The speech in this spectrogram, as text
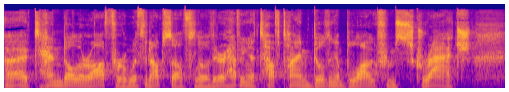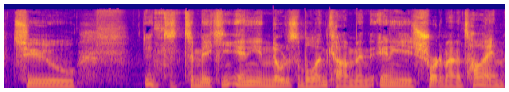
uh, a ten dollar offer with an upsell flow. They were having a tough time building a blog from scratch to to making any noticeable income in any short amount of time.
